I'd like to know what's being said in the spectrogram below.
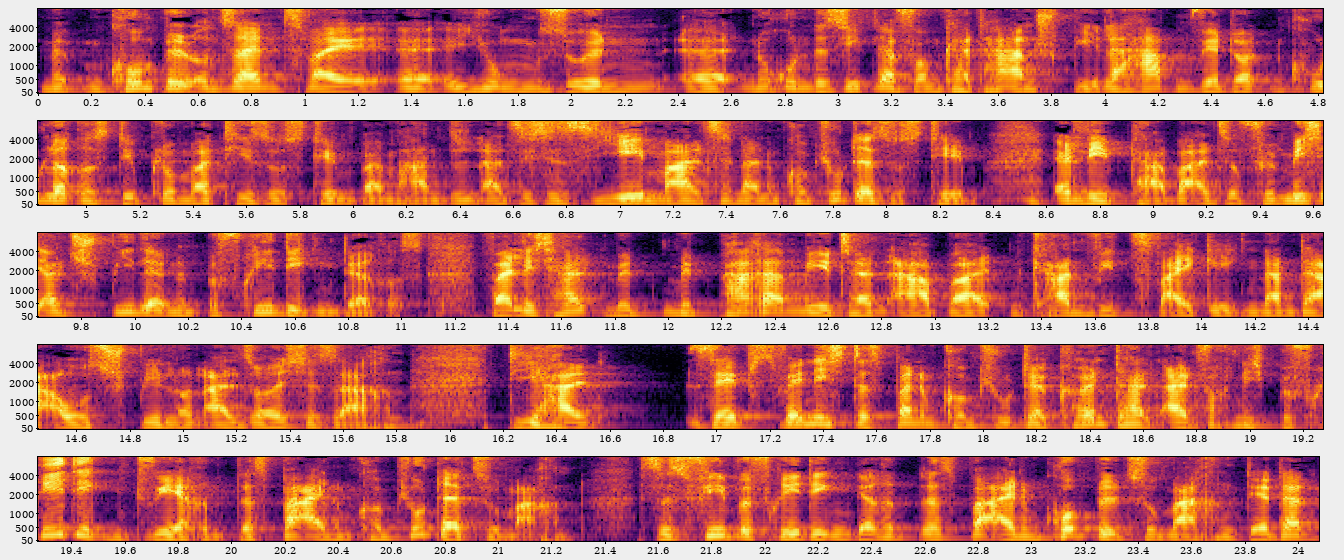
mit einem Kumpel und seinen zwei äh, jungen Söhnen äh, eine Runde Siedler von Katan spiele, haben wir dort ein cooleres Diplomatiesystem beim Handeln, als ich es jemals in einem Computersystem erlebt habe. Also für mich als Spieler ein befriedigenderes, weil ich halt mit, mit Parametern arbeiten kann, wie zwei gegeneinander ausspielen und all solche Sachen, die halt selbst wenn ich das bei einem Computer könnte, halt einfach nicht befriedigend wären, das bei einem Computer zu machen. Es ist viel befriedigender, das bei einem Kumpel zu machen, der dann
